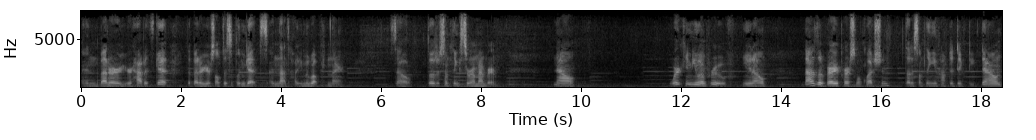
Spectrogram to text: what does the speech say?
And the better your habits get, the better your self discipline gets, and that's how you move up from there. So, those are some things to remember. Now, where can you improve? You know, that is a very personal question. That is something you have to dig deep down.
